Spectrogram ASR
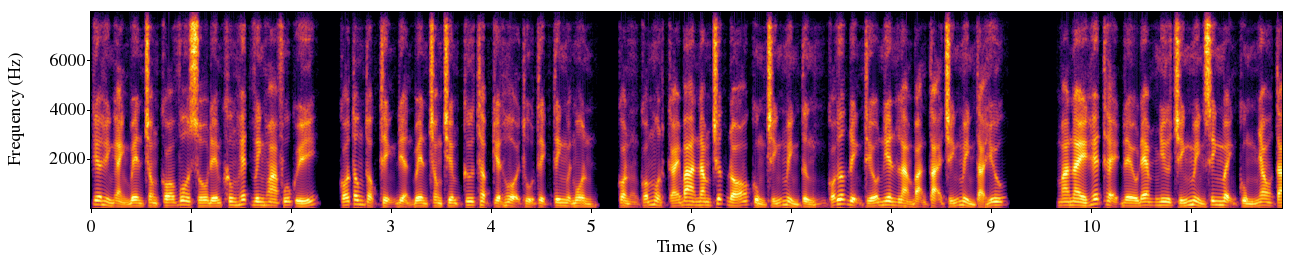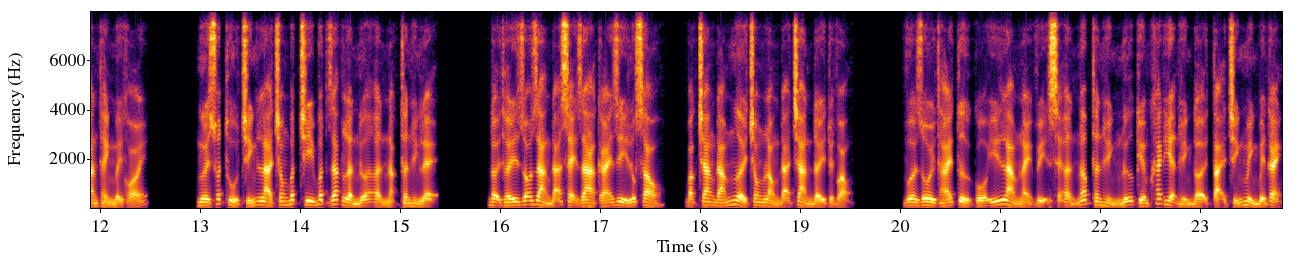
kia hình ảnh bên trong có vô số đếm không hết vinh hoa phú quý, có tông tộc thịnh điện bên trong chiếm cư thập kiệt hội thủ tịch tinh nguyện môn, còn có một cái ba năm trước đó cùng chính mình từng có ước định thiếu niên làm bạn tại chính mình tả hữu. Mà này hết thảy đều đem như chính mình sinh mệnh cùng nhau tan thành mây khói. Người xuất thủ chính là trong bất chi bất giác lần nữa ẩn nặc thân hình lệ đợi thấy rõ ràng đã xảy ra cái gì lúc sau, bạc trang đám người trong lòng đã tràn đầy tuyệt vọng. Vừa rồi thái tử cố ý làm này vị sẽ ẩn nấp thân hình nữ kiếm khách hiện hình đợi tại chính mình bên cạnh,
